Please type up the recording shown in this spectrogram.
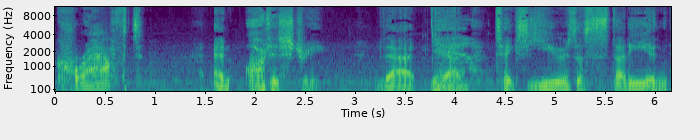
craft and artistry that yeah. that takes years of study and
